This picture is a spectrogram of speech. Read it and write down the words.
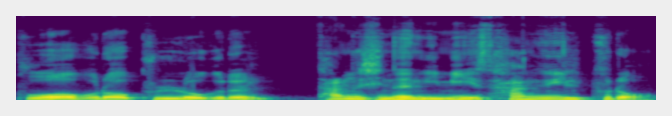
부업으로 블로그를 당신은 이미 상위 1%.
